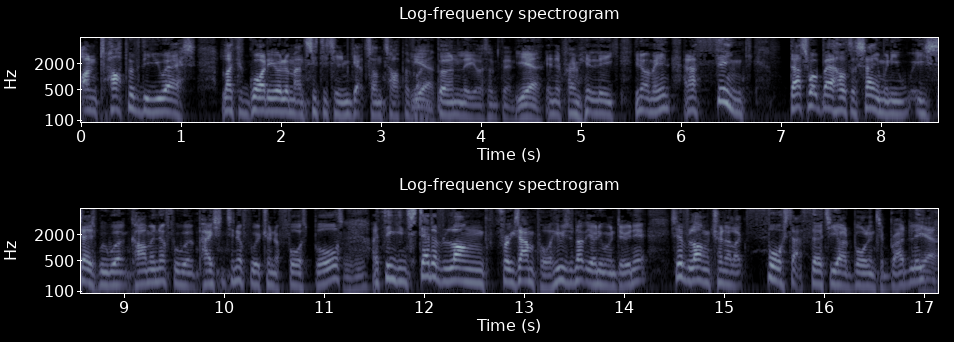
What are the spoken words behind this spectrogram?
on top of the US, like a Guardiola Man City team gets on top of like Yeah. Burnley or something Yeah. in the Premier League. You know what I mean? And I think that's what Berhalter's saying when he, he says we weren't calm enough, we weren't patient enough, we were trying to force balls. Mm-hmm. I think instead of Long, for example, he was not the only one doing it. Instead of Long trying to like force that 30 yard ball into Bradley, Yeah.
